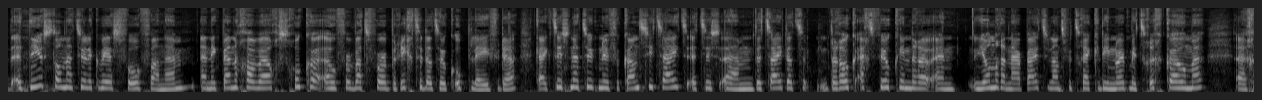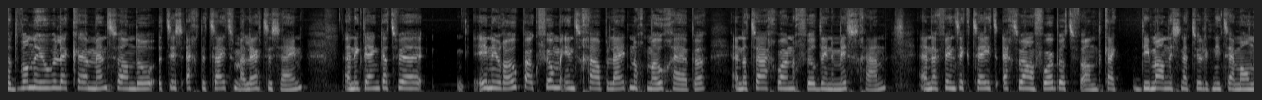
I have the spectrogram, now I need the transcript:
het nieuws stond natuurlijk weer eens vol van hem. En ik ben nogal wel geschrokken over wat voor berichten dat ook opleverde. Kijk, het is natuurlijk nu vakantietijd. Het is um, de tijd dat er ook echt veel kinderen en jongeren naar het buitenland vertrekken die nooit meer terugkomen. Uh, gedwongen huwelijken, mensenhandel. Het is echt de tijd om alert te zijn. En ik denk dat we in Europa ook veel meer integraal beleid nog mogen hebben. En dat daar gewoon nog veel dingen misgaan. En daar vind ik Tate echt wel een voorbeeld van. Kijk, die man is natuurlijk niet helemaal 100%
